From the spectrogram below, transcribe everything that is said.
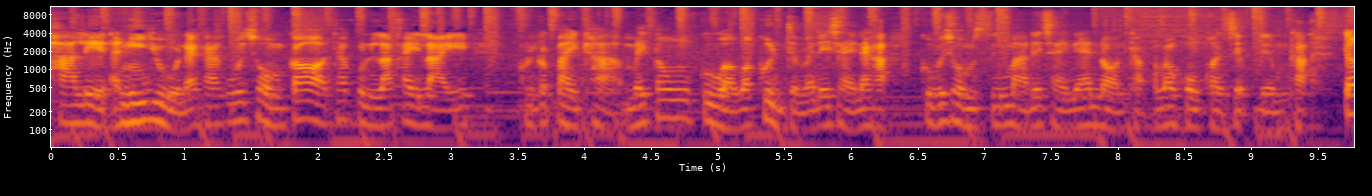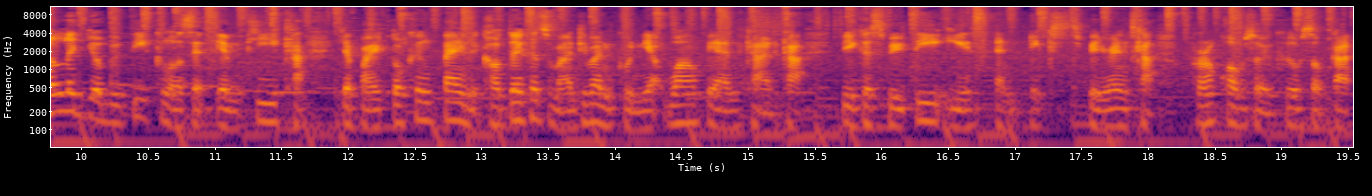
พาเลตอันนี้อยู่นะคะคุณผู้ชมก็ถ้าคุณรักไฮไลท์คุณก็ไปค่ะ ไม่ต้องกลัวว่าคุณจะไม่ได้ใช้นะคะ คุณผู้ชมซื้อมาได้ใช้แน่นอนครับเพราะเราคงคอนเซปต์เดิมค่ะ Don't let your beauty closet empty ค่ะ อย่าไปโต๊ะเครื่องแป้งหรือเคาน์เตอร์เครื่องสำอางที่บ้านคุณเนี่ยว่างเป็นอันขาดค่ะ because beauty is an experience ค่ะ เพราะความสวยคือประสบการณ์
